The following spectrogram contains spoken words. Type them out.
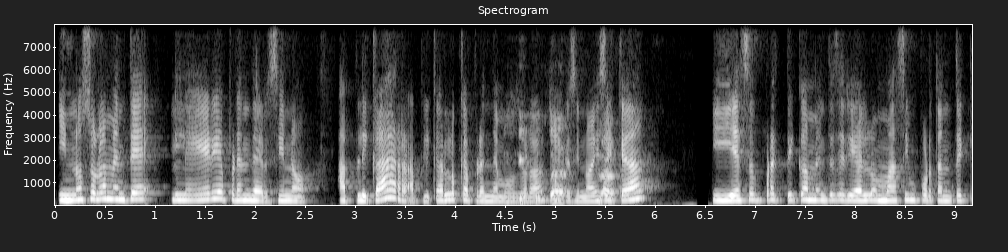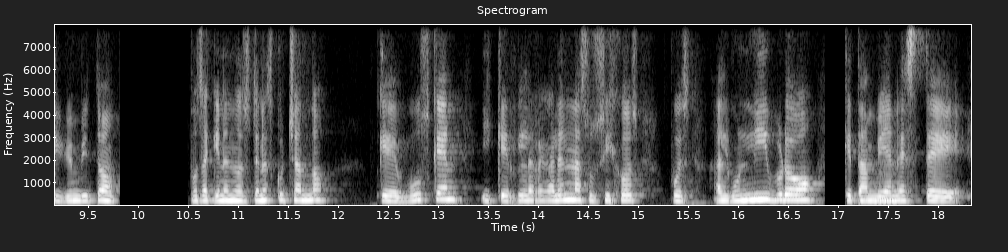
y no solamente leer y aprender, sino aplicar, aplicar lo que aprendemos, ¿verdad? Porque si no ahí se queda. Y eso prácticamente sería lo más importante que yo invito, pues a quienes nos estén escuchando, que busquen y que le regalen a sus hijos, pues algún libro, que también este,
